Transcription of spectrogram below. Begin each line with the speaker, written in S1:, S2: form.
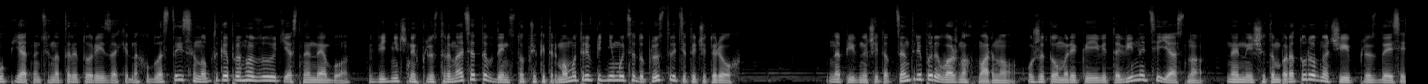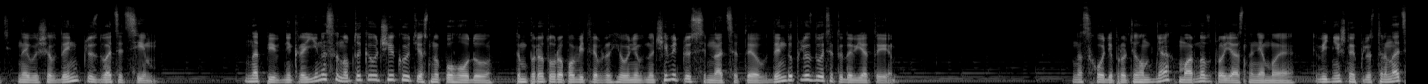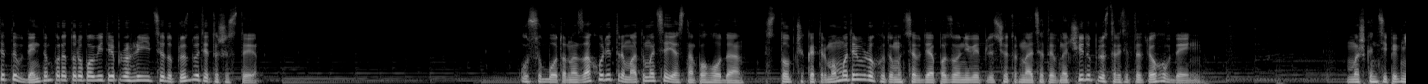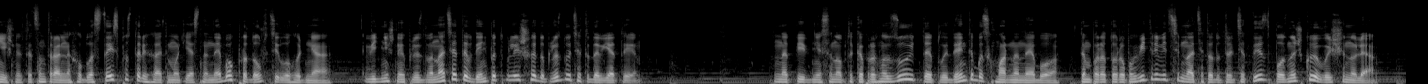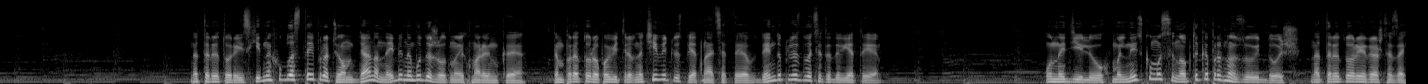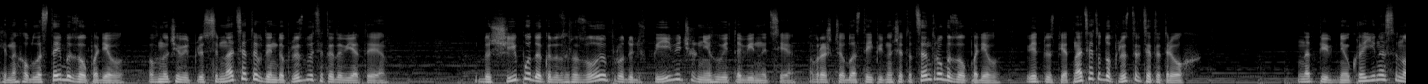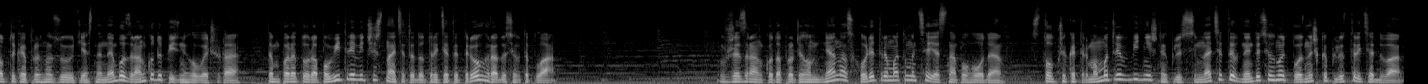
S1: У п'ятницю на території західних областей синоптики прогнозують ясне небо. Від нічних плюс 13 в день стопчики термометрів піднімуться до плюс 34. На півночі та в центрі переважно хмарно. У Житомирі, Києві та Вінниці ясно. Найнижча температура вночі плюс 10, найвища в день плюс 27. На півдні країни синоптики очікують ясну погоду. Температура повітря в регіоні вночі від плюс 17, в день до плюс 29. На сході протягом дня хмарно з проясненнями. Від нічних плюс 13 в день температура повітря прогріється до плюс 26. У суботу на заході триматиметься ясна погода. Стопчики термометрів рухатимуться в діапазоні від плюс 14 вночі до плюс 33 в день. Мешканці північних та центральних областей спостерігатимуть ясне небо впродовж цілого дня. Від нічних плюс 12 в день потеплішає до плюс 29. На півдні синоптики прогнозують теплий день та безхмарне небо. Температура повітря від 17 до 30 з позначкою вище нуля. На території східних областей протягом дня на небі не буде жодної хмаринки. Температура повітря вночі від плюс 15, в день до плюс 29. У неділю у Хмельницькому синоптики прогнозують дощ. На території решти західних областей без опадів. Вночі від плюс 17 в день до плюс 29. Дощі подекуди з грозою пройдуть в Києві, Чернігові та Вінниці. В решті областей півночі та центру без опадів від плюс 15 до плюс 33. На півдні України синоптики прогнозують ясне небо зранку до пізнього вечора. Температура повітря від 16 до 33 градусів тепла. Вже зранку та протягом дня на сході триматиметься ясна погода. Стовпчики термометрів від нічних плюс 17 в день досягнуть позначки плюс 32.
